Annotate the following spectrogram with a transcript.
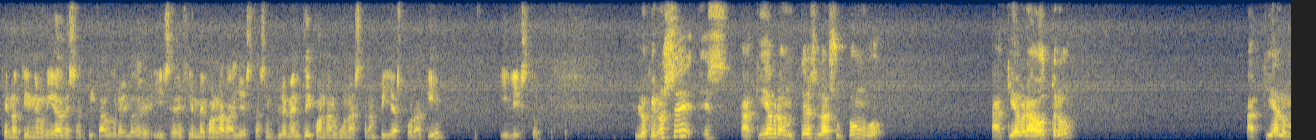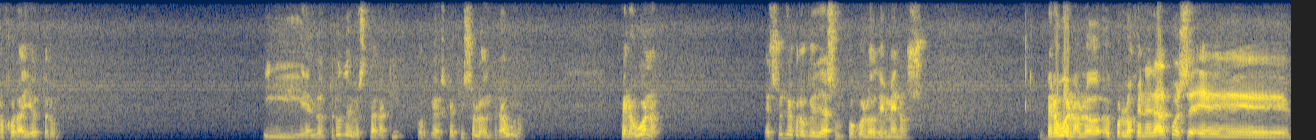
que no tiene unidad de salpicadura y se defiende con la ballesta simplemente y con algunas trampillas por aquí y listo. Lo que no sé es, aquí habrá un Tesla, supongo, aquí habrá otro, aquí a lo mejor hay otro, y el otro debe estar aquí, porque es que aquí solo entra uno. Pero bueno, eso yo creo que ya es un poco lo de menos. Pero bueno, por lo general, pues eh,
